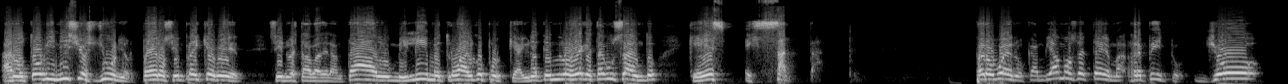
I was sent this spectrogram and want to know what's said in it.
Anotó Vinicius Junior, pero siempre hay que ver si no estaba adelantado, un milímetro algo, porque hay una tecnología que están usando que es exacta. Pero bueno, cambiamos de tema. Repito, yo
